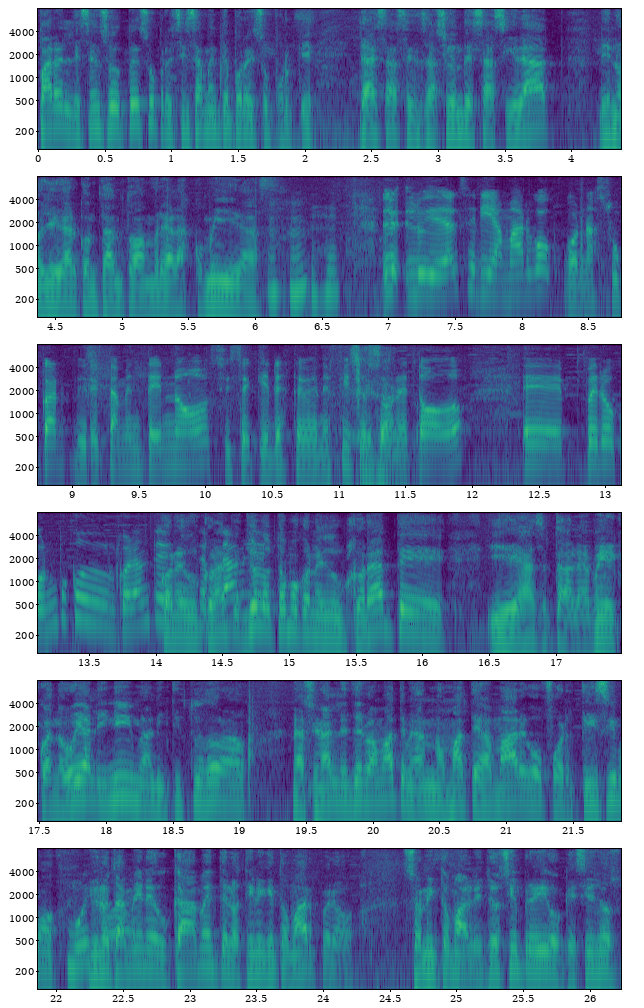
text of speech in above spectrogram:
para el descenso de peso precisamente por eso, porque da esa sensación de saciedad, de no llegar con tanto hambre a las comidas. lo, ideal sería amargo, con azúcar directamente no, si se quiere este beneficio sobre todo. Eh, pero con un poco de edulcorante Con edulcorante, yo lo tomo con edulcorante y es aceptable. A mí cuando voy al INIM, al Instituto Nacional de Yerba Mate, me dan unos mates amargos, fuertísimos, y uno también educadamente los tiene que tomar, pero son intomables. Yo siempre digo que si ellos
